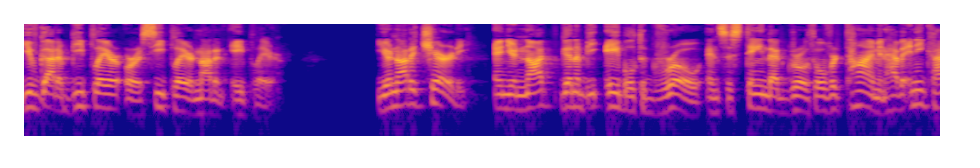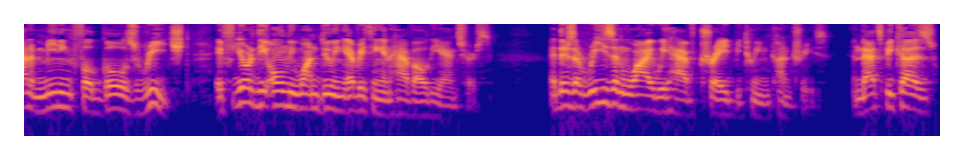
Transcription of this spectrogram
You've got a B player or a C player, not an A player. You're not a charity and you're not going to be able to grow and sustain that growth over time and have any kind of meaningful goals reached if you're the only one doing everything and have all the answers. There's a reason why we have trade between countries. And that's because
